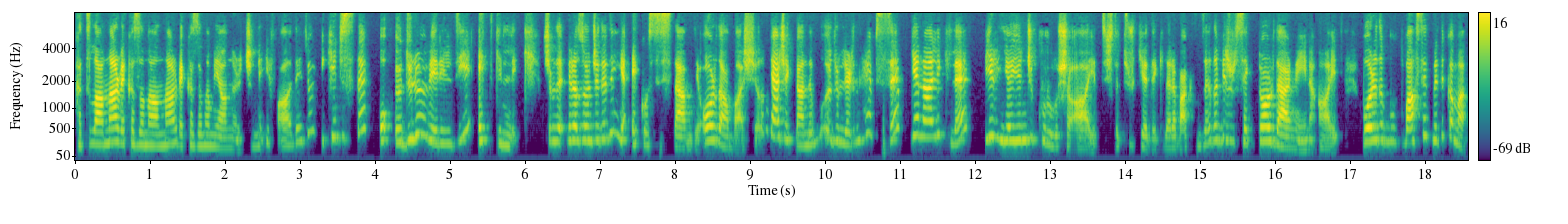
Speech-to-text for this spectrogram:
katılanlar ve kazananlar ve kazanamayanlar için ne ifade ediyor? İkincisi de o ödülün verildiği etkinlik. Şimdi biraz önce dedin ya ekosistem diye. Oradan başlayalım. Gerçekten de bu ödüllerin hepsi genellikle bir yayıncı kuruluşa ait işte Türkiye'dekilere baktığınızda ya da bir sektör derneğine ait. Bu arada bu bahsetmedik ama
